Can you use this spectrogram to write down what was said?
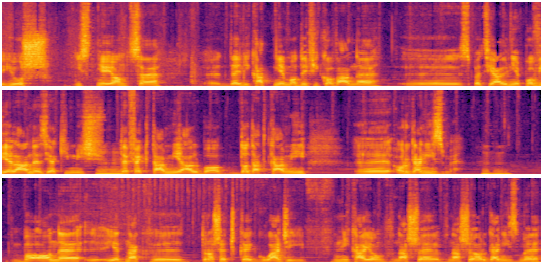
już istniejące, y, delikatnie modyfikowane, y, specjalnie powielane z jakimiś defektami albo dodatkami y, organizmy. Bo one y, jednak y, troszeczkę gładziej wnikają w nasze, w nasze organizmy,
